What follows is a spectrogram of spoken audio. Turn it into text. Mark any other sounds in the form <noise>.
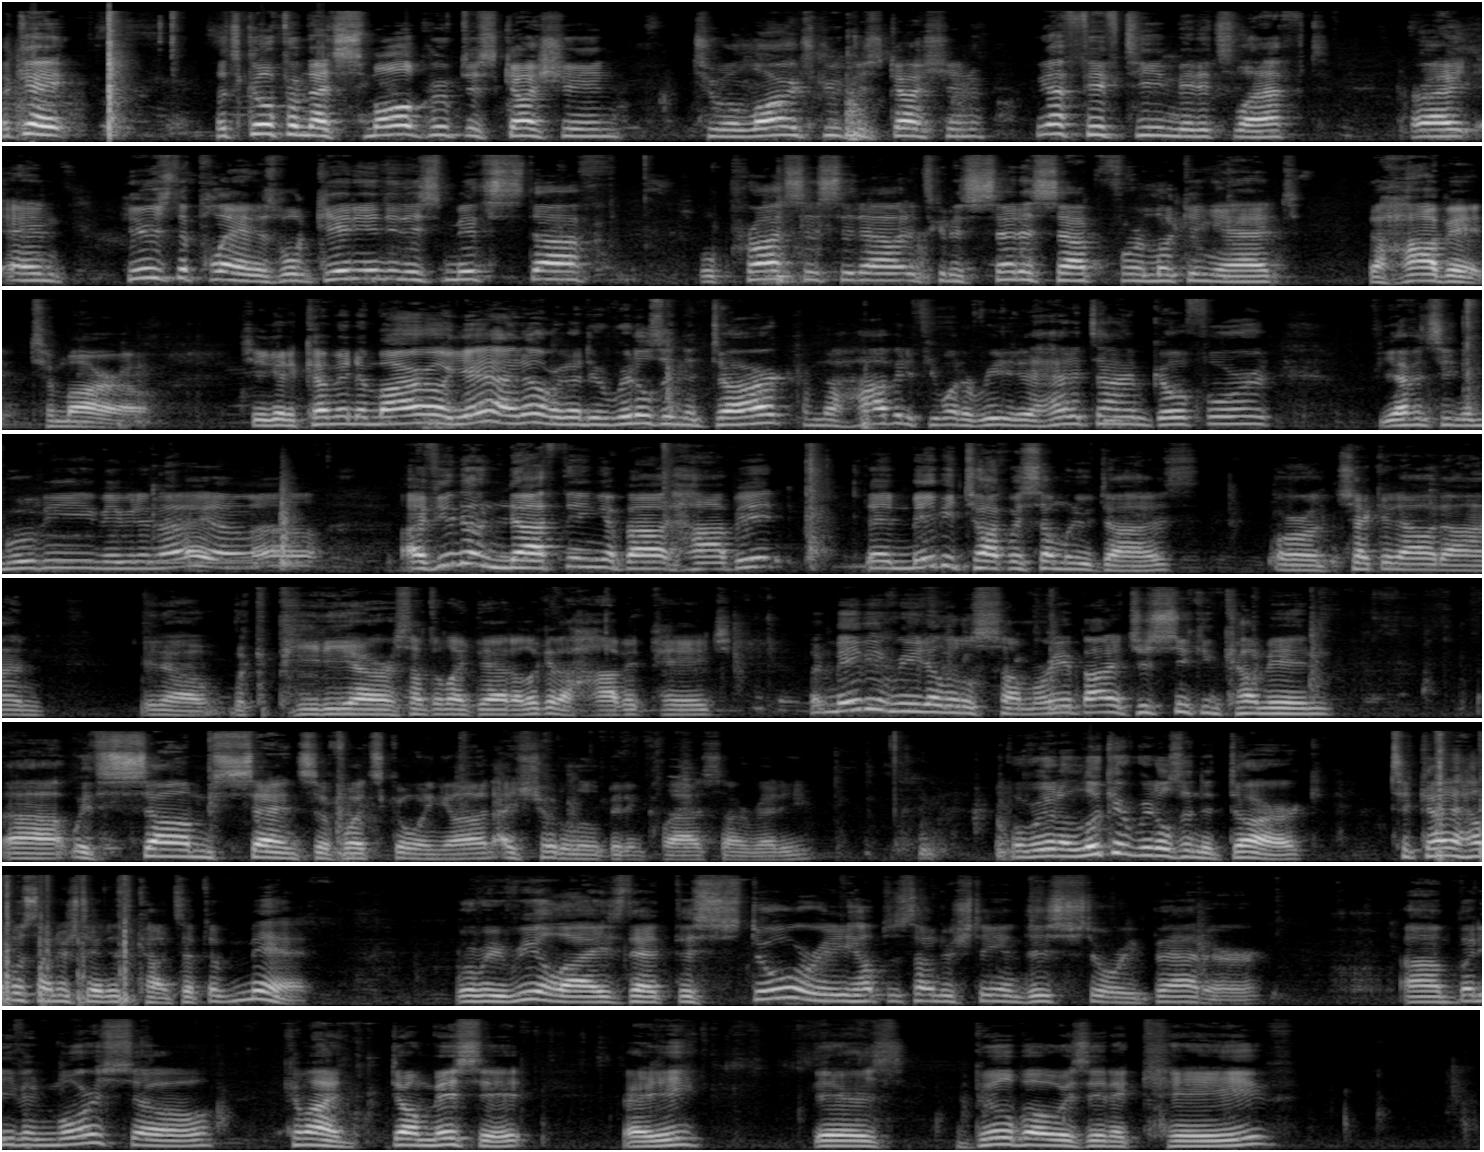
Okay, let's go from that small group discussion to a large group discussion. We have 15 minutes left, all right? And here's the plan: is we'll get into this myth stuff, we'll process it out. It's going to set us up for looking at The Hobbit tomorrow. So you're going to come in tomorrow? Yeah, I know. We're going to do Riddles in the Dark from The Hobbit. If you want to read it ahead of time, go for it. If you haven't seen the movie, maybe tonight. I don't know. Uh, if you know nothing about Hobbit, then maybe talk with someone who does, or check it out on, you know, Wikipedia or something like that, or look at the Hobbit page. But maybe read a little summary about it, just so you can come in uh, with some sense of what's going on. I showed a little bit in class already. But we're going to look at riddles in the dark to kind of help us understand this concept of myth, where we realize that the story helps us understand this story better. Um, but even more so, come on, don't miss it. Ready? There's Bilbo is in a cave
